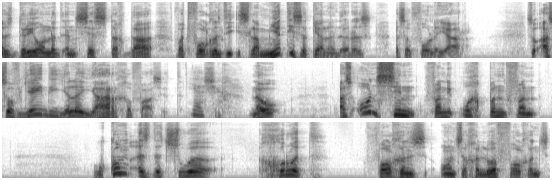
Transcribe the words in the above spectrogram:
is 360 dae wat volgens die islamitiese kalender is, is 'n volle jaar. So asof jy die hele jaar gevas het. Ja, Sheikh. Nou as ons sien van die oogpunt van hoekom is dit so groot volgens ons geloof volgens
